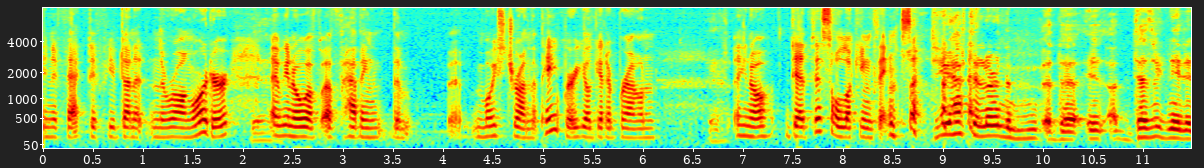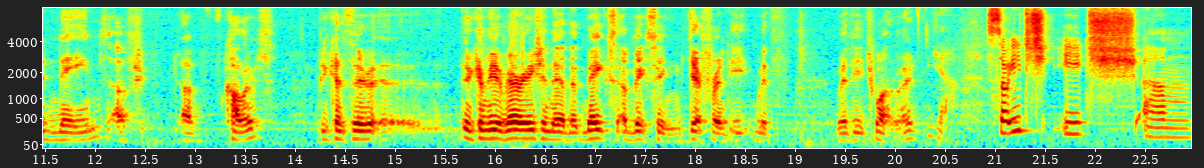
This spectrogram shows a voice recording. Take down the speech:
In effect, if you've done it in the wrong order, Yeah. uh, you know of, of having the uh, moisture on the paper, you'll get a brown, Yeah. you know, dead thistle looking thing. So Do you have to learn the the uh, designated names of of colors because there uh, there can be a variation there that makes a mixing different e- with with each one, right? yeah. So each each um,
